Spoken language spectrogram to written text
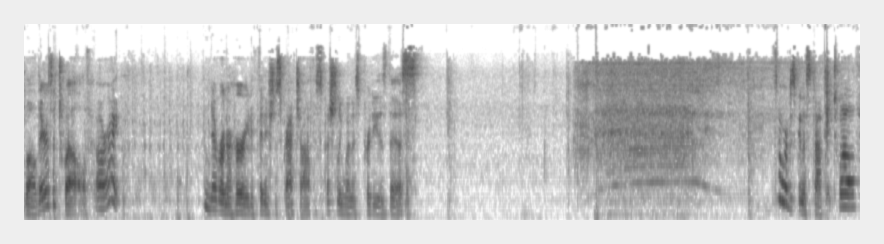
Well, there's a 12. All right. I'm never in a hurry to finish a scratch off, especially when as pretty as this. We're just going to stop at 12.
